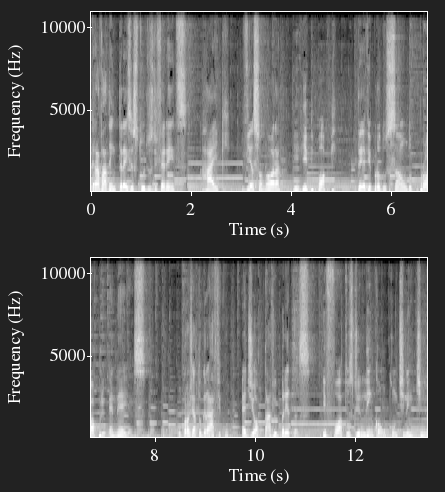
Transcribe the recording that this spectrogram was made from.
Gravado em três estúdios diferentes, Haik via sonora e hip hop, teve produção do próprio Enéas. O projeto gráfico é de Otávio Bretas e fotos de Lincoln Continentino.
